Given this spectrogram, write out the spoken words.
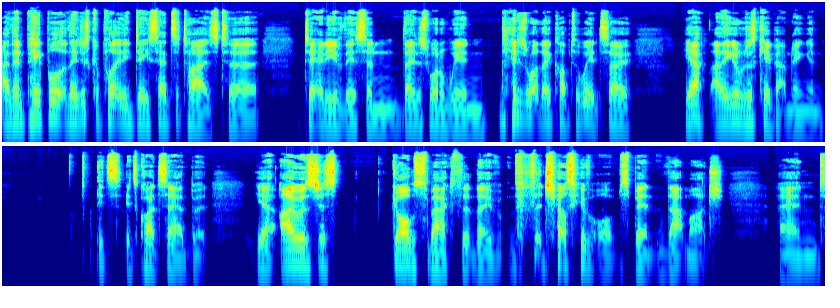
and then people they're just completely desensitized to to any of this and they just want to win. They just want their club to win. So yeah, I think it'll just keep happening and it's it's quite sad. But yeah, I was just gobsmacked that they've that Chelsea have spent that much. And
